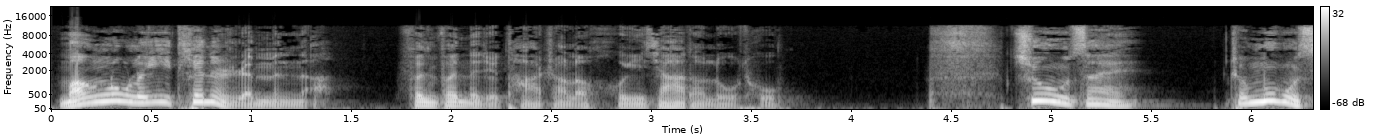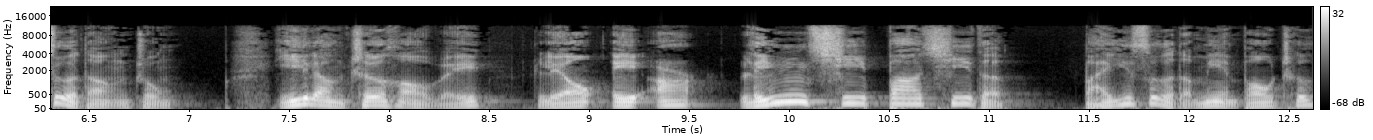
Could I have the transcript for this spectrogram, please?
忙碌了一天的人们呢？纷纷的就踏上了回家的路途。就在这暮色当中，一辆车号为辽 AR 零七八七的白色的面包车，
